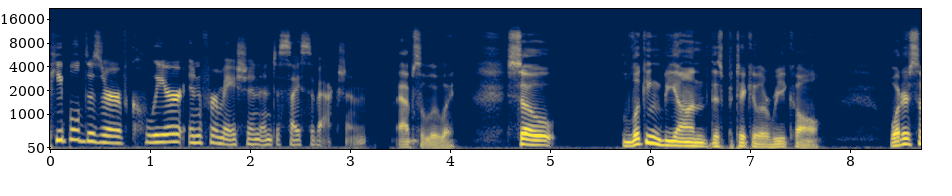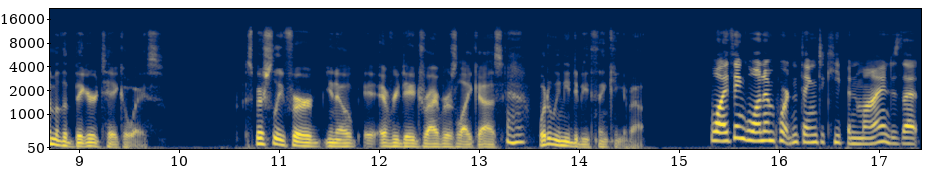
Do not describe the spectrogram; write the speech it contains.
people deserve clear information and decisive action. Absolutely. So looking beyond this particular recall, what are some of the bigger takeaways? Especially for, you know, everyday drivers like us, Uh-huh. what do we need to be thinking about? Well, I think one important thing to keep in mind is that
